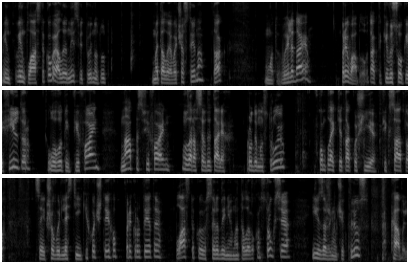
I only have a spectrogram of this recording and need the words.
Він, він пластиковий, але низ, відповідно, тут металева частина. Так. От, виглядає привабливо. Так, такий високий фільтр, логотип Fifine, напис Fifine. Ну, зараз все в деталях продемонструю. В комплекті також є фіксатор. Це якщо ви для стійки хочете його прикрутити. Пластиковий, всередині металева конструкція і зажимчик плюс кабель.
